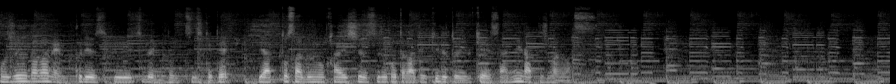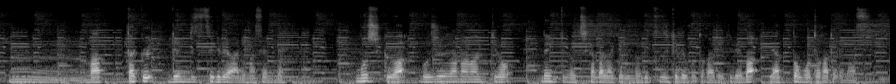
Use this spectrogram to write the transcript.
57年プリウス PHV に乗り続けてやっと差分を回収することができるという計算になってしまいます。うん全く現実的ではありませんね。もしくは57万キロ電気の力だけで乗り続けることができればやっと元が取れます。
